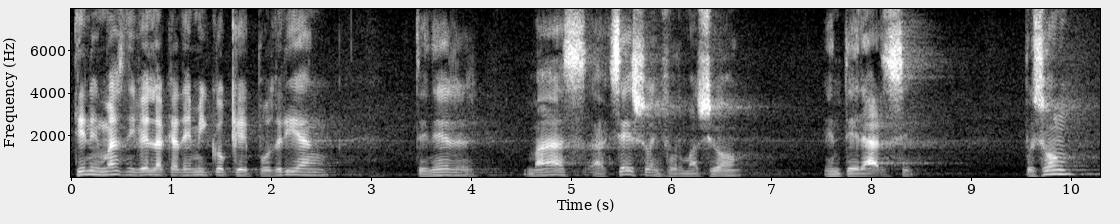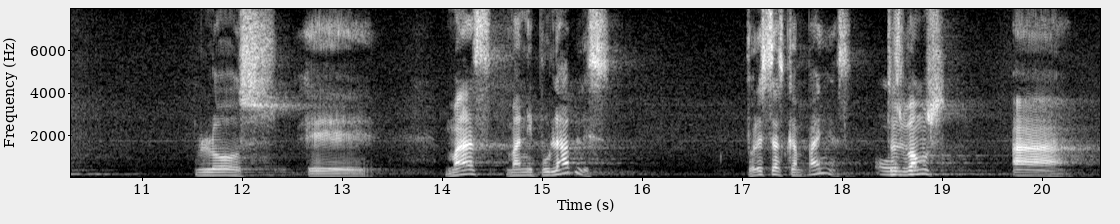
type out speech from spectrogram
tienen más nivel académico que podrían tener más acceso a información, enterarse, pues son los más manipulables por estas campañas. Entonces vamos a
